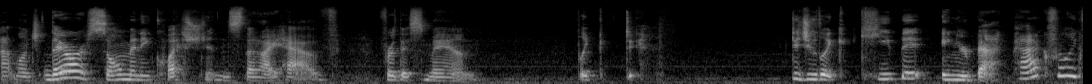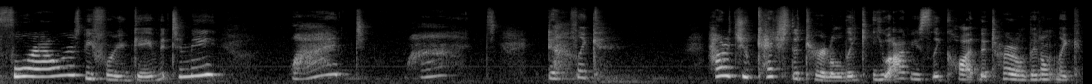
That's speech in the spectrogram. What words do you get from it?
at lunch. There are so many questions that I have for this man. Like, did you like keep it in your backpack for like four hours before you gave it to me? What? What? Like, how did you catch the turtle? Like, you obviously caught the turtle. They don't like.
